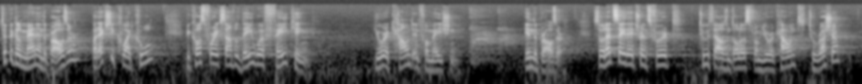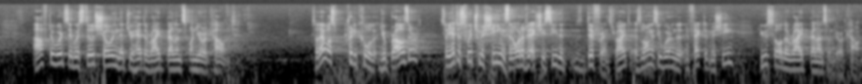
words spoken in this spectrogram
Typical man in the browser, but actually quite cool, because, for example, they were faking your account information in the browser. So let's say they transferred $2,000 from your account to Russia. Afterwards, they were still showing that you had the right balance on your account. So that was pretty cool. Your browser so you had to switch machines in order to actually see the difference, right? As long as you were on the infected machine, you saw the right balance on your account.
